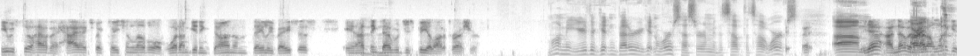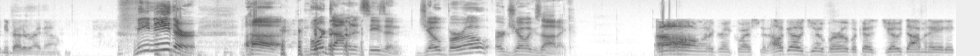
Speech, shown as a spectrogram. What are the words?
He would still have a high expectation level of what I'm getting done on a daily basis, and I think Mm-hmm. that would just be a lot of pressure. Well, I mean, you're either getting better or you're getting worse, Hester. I mean, that's how that's how it works. Uh, Um, Yeah, I know, and all I don't want to get any better right now. Me neither. Uh, more dominant season: Joe Burrow or Joe Exotic? Oh, what a great question. I'll go Joe Burrow because Joe dominated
